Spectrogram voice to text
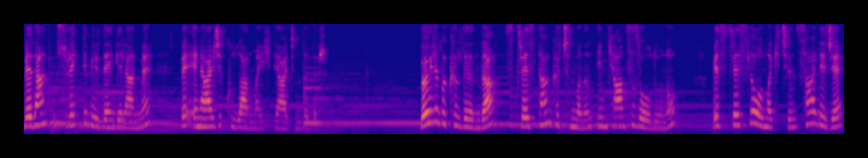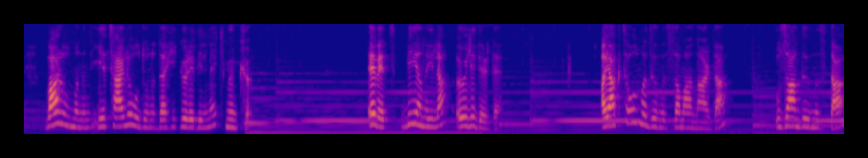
beden sürekli bir dengelenme ve enerji kullanma ihtiyacındadır. Böyle bakıldığında stresten kaçınmanın imkansız olduğunu ve stresli olmak için sadece var olmanın yeterli olduğunu dahi görebilmek mümkün. Evet, bir yanıyla öyledir de. Ayakta olmadığımız zamanlarda, uzandığımızda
